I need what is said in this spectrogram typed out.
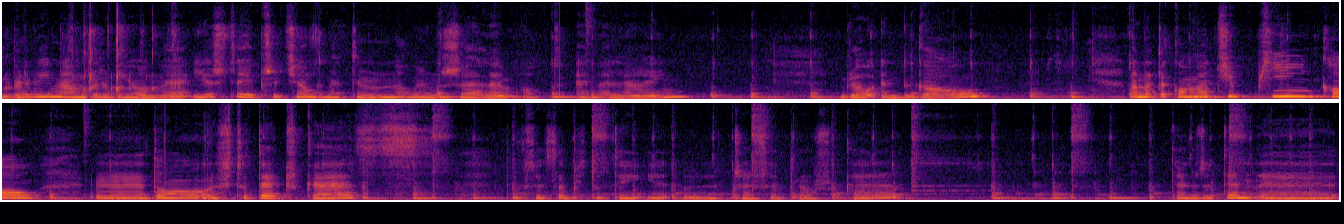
Brwi mam zrobione. Jeszcze je przeciągnę tym nowym żelem od Eveline. Grow and Go. Ona taką ma ciupinką y, tą szczoteczkę. Z, także sobie tutaj je czeszę troszkę. Także ten, y,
